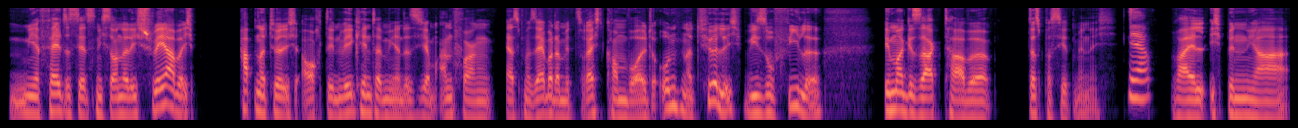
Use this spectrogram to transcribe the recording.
Mir fällt es jetzt nicht sonderlich schwer, aber ich habe natürlich auch den Weg hinter mir, dass ich am Anfang erstmal selber damit zurechtkommen wollte und natürlich, wie so viele, immer gesagt habe, das passiert mir nicht. Ja. Weil ich bin ja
